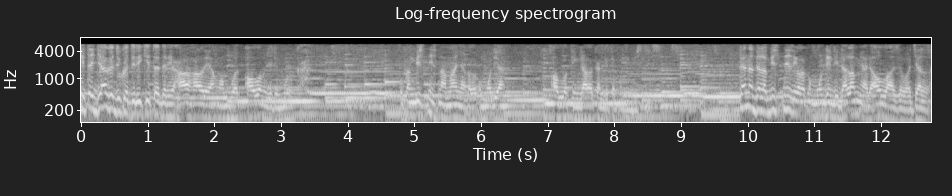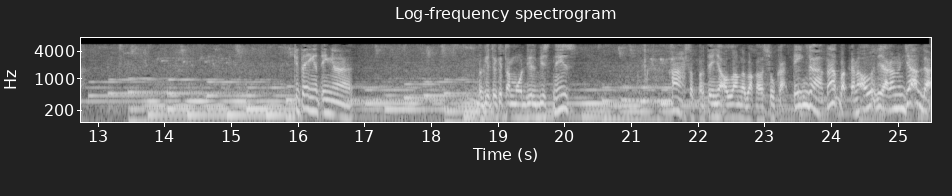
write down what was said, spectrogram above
Kita jaga juga diri kita dari hal-hal yang membuat Allah menjadi murka. Bukan bisnis namanya kalau kemudian Allah tinggalkan kita punya bisnis. Dan adalah bisnis kalau kemudian di dalamnya ada Allah Azza wa Jalla. Kita ingat-ingat begitu kita mau deal bisnis ah sepertinya Allah nggak bakal suka. Tinggal kenapa? Karena Allah tidak akan menjaga.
